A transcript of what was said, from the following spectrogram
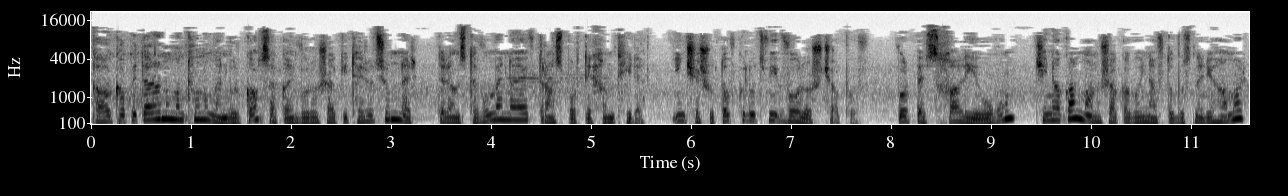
Քաղաքապետարանում ընդունում են, որ կան սակայն որոշակի թերություններ, դրանց թվում է նաև տրանսպորտի խնդիրը, ինչը շուտով կլուծվի որոշ չափով։ Որպես սխալի ուղում, չինական մանուշակագույն ավտոբուսների համար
